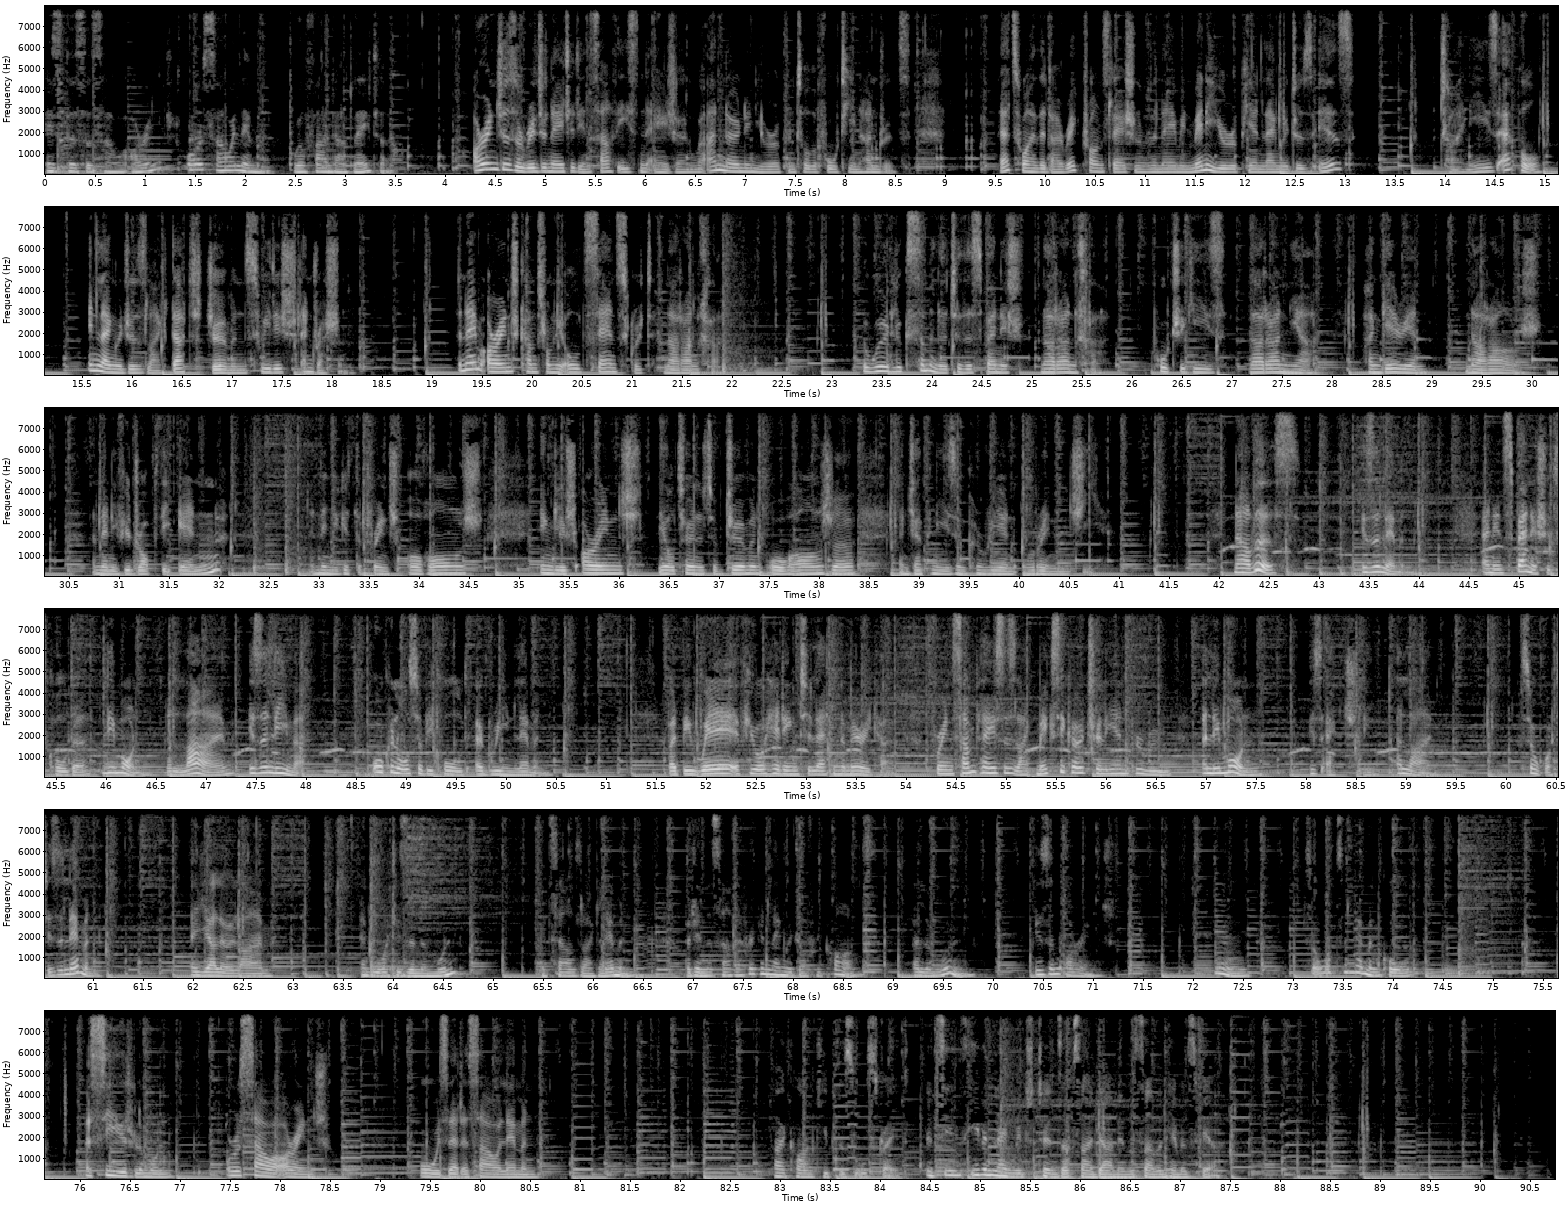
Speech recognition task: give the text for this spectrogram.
Is this a sour orange or a sour lemon? We'll find out later. Oranges originated in southeastern Asia and were unknown in Europe until the 1400s. That's why the direct translation of the name in many European languages is Chinese apple, in languages like Dutch, German, Swedish, and Russian. The name orange comes from the old Sanskrit naranga. The word looks similar to the Spanish naranja, Portuguese laranja, Hungarian naranj. And then if you drop the N, and then you get the French orange, English orange, the alternative German orange, and Japanese and Korean orange. Now this is a lemon, and in Spanish it's called a limon. The lime is a lima, or can also be called a green lemon. But beware if you're heading to Latin America, for in some places like Mexico, Chile, and Peru, a limon is actually a lime. So, what is a lemon? A yellow lime. And what is a lemoen? It sounds like lemon, but in the South African language of Afrikaans, a lemoen is an orange. Hmm, so what's a lemon called? A suurlemoen, or a sour orange. Or is that a sour lemon? I can't keep this all straight. It seems even language turns upside down in the Southern Hemisphere.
